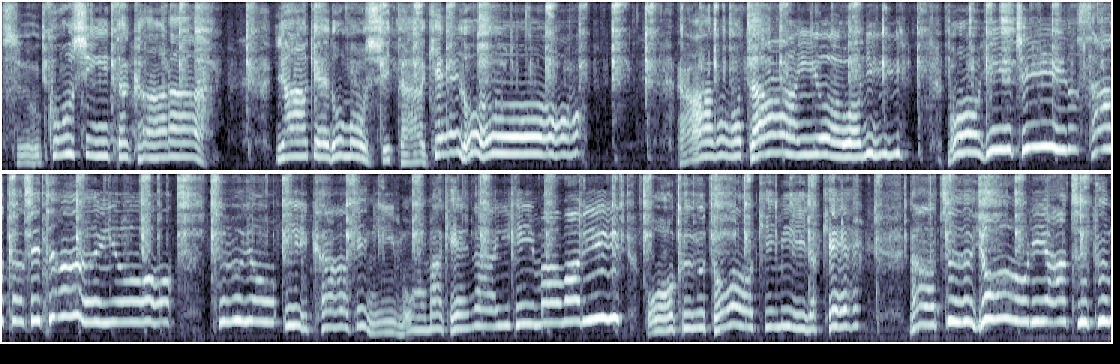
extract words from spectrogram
少しだから。やけどもしたけど。あの太陽にもう一度咲かせたいよ。強い風にも負けないひまわり僕と君だけ。夏より熱く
